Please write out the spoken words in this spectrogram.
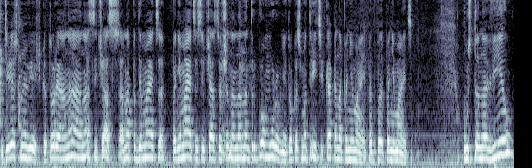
интересную вещь, которая она, она сейчас, она поднимается, понимается сейчас совершенно на, на другом уровне. Только смотрите, как она понимает, под, под, понимается. Установил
